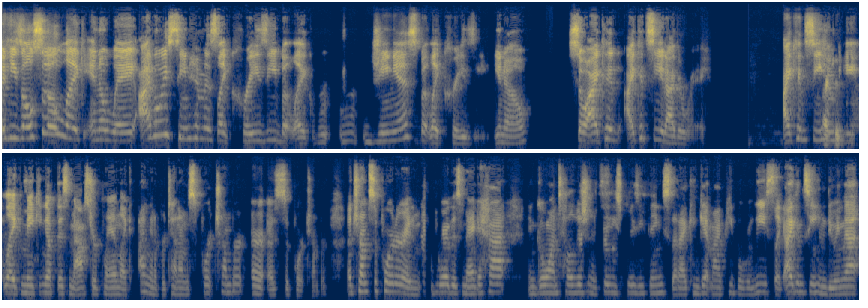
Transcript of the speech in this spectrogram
but he's also like in a way I've always seen him as like crazy, but like r- r- genius, but like crazy, you know. So I could I could see it either way. I can see him could, like making up this master plan. Like, I'm gonna pretend I'm a support Trumper or a support Trumper, a Trump supporter, and wear this MAGA hat and go on television and say these crazy things so that I can get my people released. Like, I can see him doing that,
